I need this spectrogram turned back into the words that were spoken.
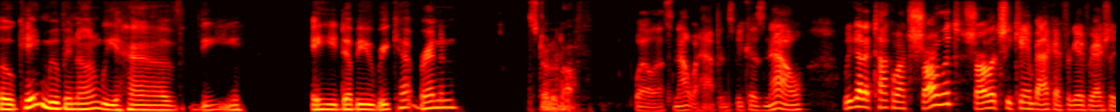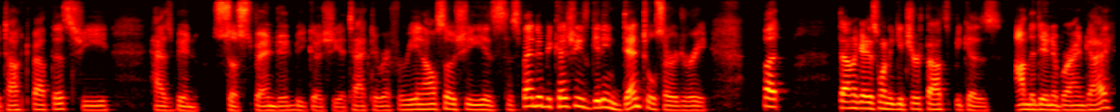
Okay, moving on. We have the AEW recap. Brandon started off. well, that's not what happens because now we got to talk about Charlotte. Charlotte, she came back. I forget if we actually talked about this. She has been suspended because she attacked a referee, and also she is suspended because she's getting dental surgery. But Dominic, I just want to get your thoughts because I'm the Daniel Bryan guy.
